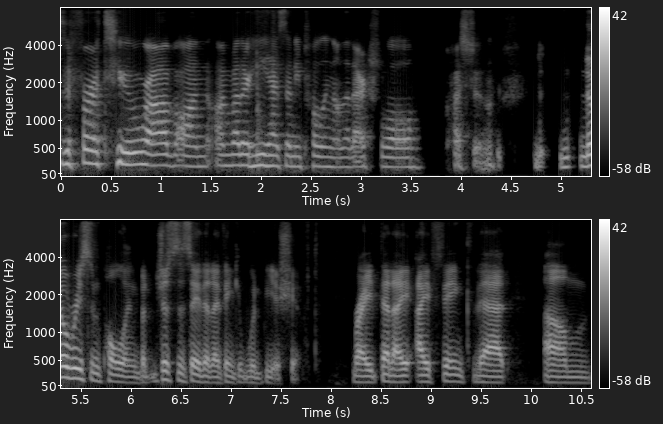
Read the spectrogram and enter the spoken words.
defer to Rob on on whether he has any polling on that actual question. No recent polling, but just to say that I think it would be a shift, right? That I I think that um,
